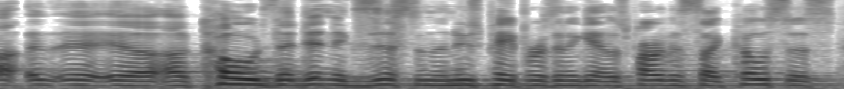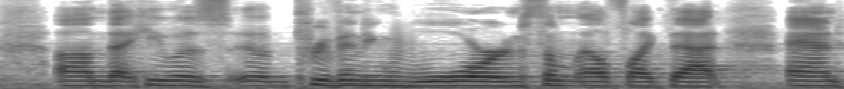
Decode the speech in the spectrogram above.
uh, uh, uh, codes that didn't exist in the newspapers. And again, it was part of his psychosis um, that he was uh, preventing war and something else like that. And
